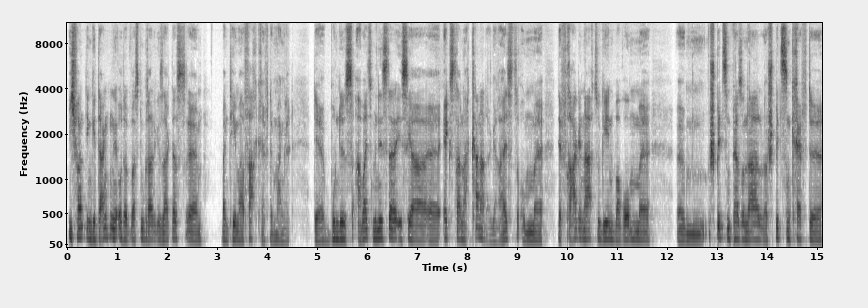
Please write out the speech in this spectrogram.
ich fand den Gedanken oder was du gerade gesagt hast ähm, beim Thema Fachkräftemangel der Bundesarbeitsminister ist ja äh, extra nach Kanada gereist, um äh, der Frage nachzugehen, warum äh, ähm, Spitzenpersonal oder Spitzenkräfte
